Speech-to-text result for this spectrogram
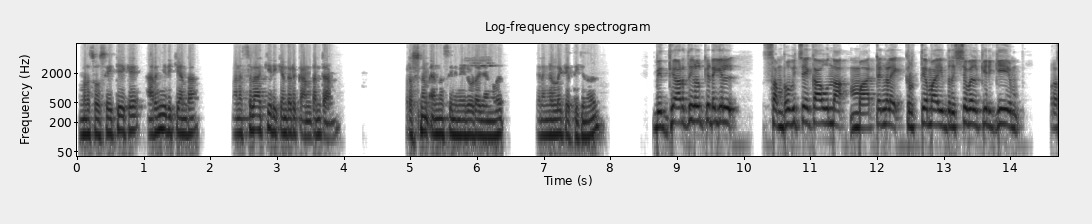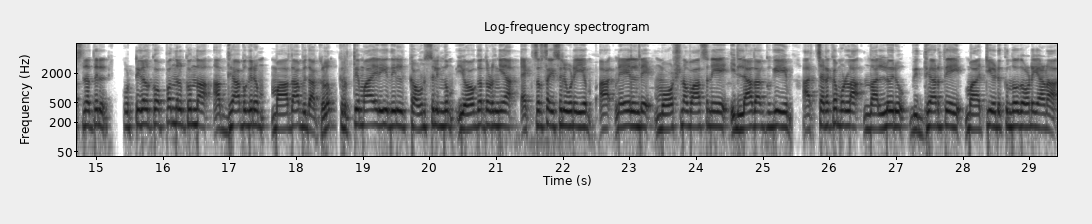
നമ്മുടെ സൊസൈറ്റിയൊക്കെ അറിഞ്ഞിരിക്കേണ്ട മനസ്സിലാക്കിയിരിക്കേണ്ട ഒരു കണ്ടന്റാണ് പ്രശ്നം എന്ന സിനിമയിലൂടെ ഞങ്ങൾ ജനങ്ങളിലേക്ക് എത്തിക്കുന്നത്. വിദ്യാർത്ഥികൾക്കിടയിൽ സംഭവിച്ചേക്കാവുന്ന മാറ്റങ്ങളെ കൃത്യമായി ദൃശ്യവൽക്കരിക്കുകയും പ്രശ്നത്തിൽ കുട്ടികൾക്കൊപ്പം നിൽക്കുന്ന അധ്യാപകരും മാതാപിതാക്കളും കൃത്യമായ രീതിയിൽ കൗൺസിലിംഗും യോഗ തുടങ്ങിയ എക്സർസൈസിലൂടെയും ആഗ്നേയലിന്റെ മോഷണവാസനയെ ഇല്ലാതാക്കുകയും അച്ചടക്കമുള്ള നല്ലൊരു വിദ്യാർത്ഥിയായി മാറ്റിയെടുക്കുന്നതോടെയാണ്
